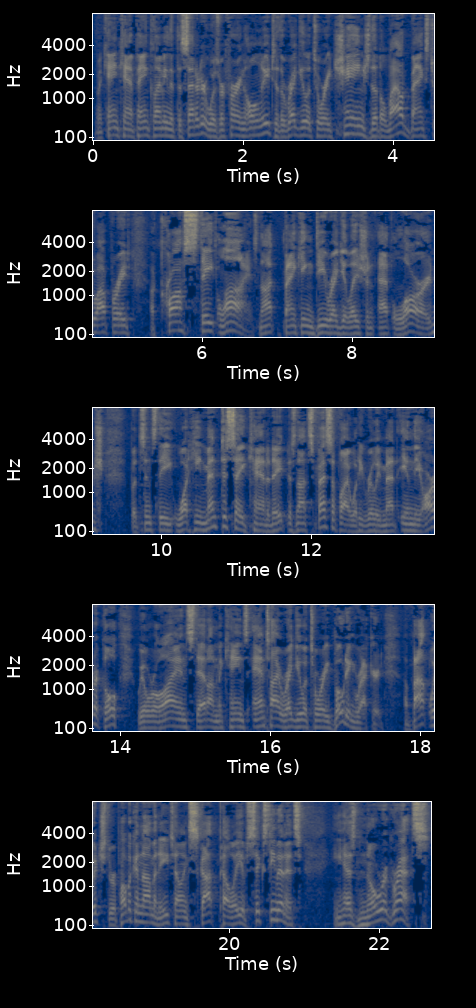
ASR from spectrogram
The McCain campaign claiming that the senator was referring only to the regulatory change that allowed banks to operate across state lines, not banking deregulation at large. But since the what he meant to say candidate does not specify what he really meant in the article, we'll rely instead on McCain's anti regulatory voting record, about which the Republican nominee telling Scott Pelley of 60 Minutes he has no regrets.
